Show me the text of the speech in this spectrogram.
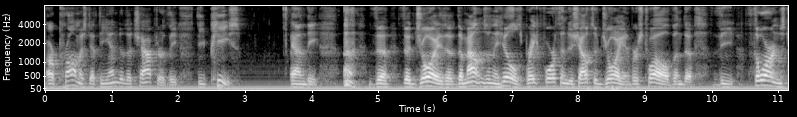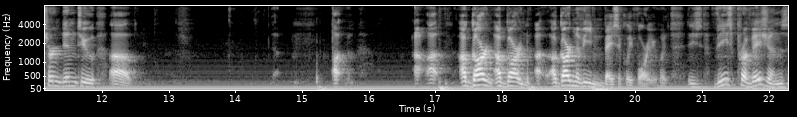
are promised at the end of the chapter, the, the peace and the the the joy, the, the mountains and the hills break forth into shouts of joy in verse 12, and the the thorns turned into uh, a, a, a, garden, a garden, a, garden of Eden, basically for you. These these provisions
